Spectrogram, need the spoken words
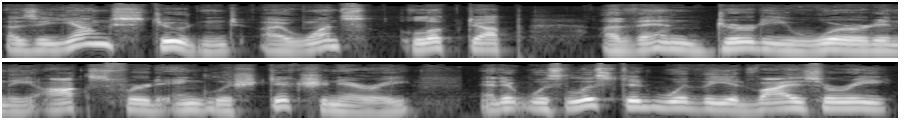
As a young student, I once looked up a then dirty word in the Oxford English Dictionary, and it was listed with the advisory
